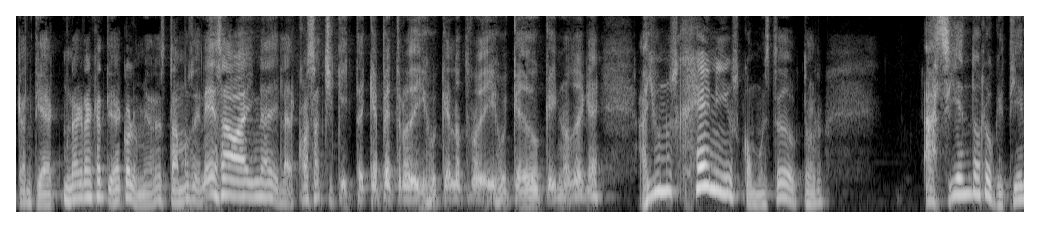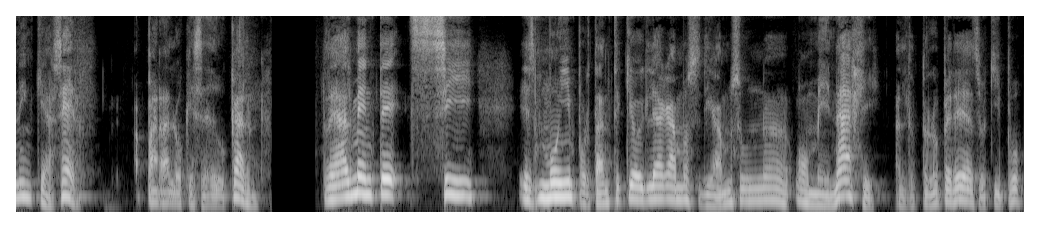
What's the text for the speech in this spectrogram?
cantidad, una gran cantidad de colombianos estamos en esa vaina de la cosa chiquita y que Petro dijo y que el otro dijo y que Duque y no sé qué, hay unos genios como este doctor haciendo lo que tienen que hacer para lo que se educaron. Realmente sí es muy importante que hoy le hagamos, digamos, un homenaje al doctor López y a su equipo,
